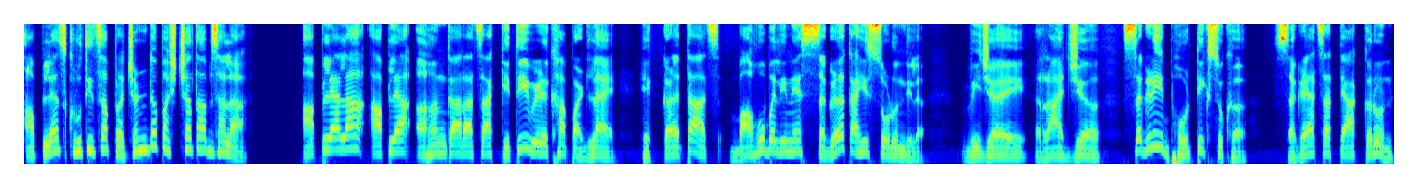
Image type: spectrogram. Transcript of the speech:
आपल्याच कृतीचा प्रचंड पश्चाताप झाला. आपल्याला आपल्या अहंकाराचा किती विळखा पडलाय हे कळताच बाहुबलीने सगळं काही सोडून दिलं. विजय राज्य सगळी भौतिक सुख सगळ्याचा त्याग करून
